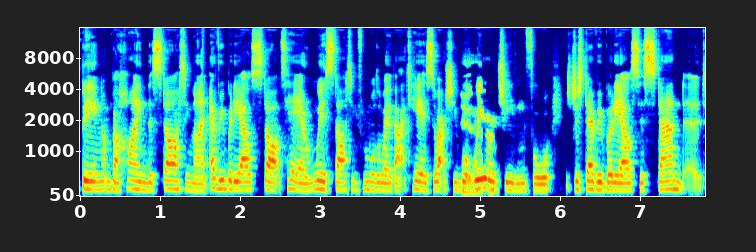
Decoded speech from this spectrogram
being behind the starting line. Everybody else starts here and we're starting from all the way back here. So actually what yeah. we're achieving for is just everybody else's standard.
